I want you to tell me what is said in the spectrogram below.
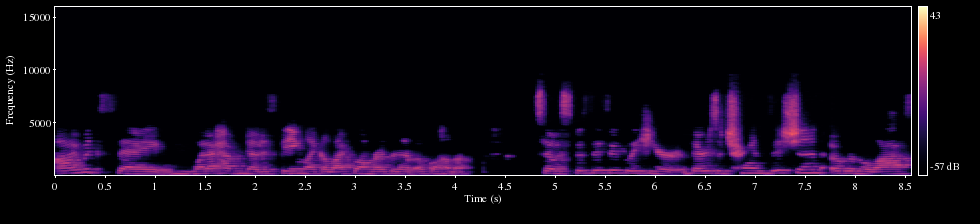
I would say what I have noticed being like a lifelong resident of Oklahoma so specifically here, there's a transition over the last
